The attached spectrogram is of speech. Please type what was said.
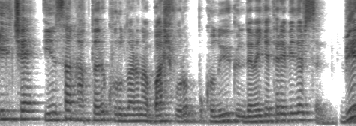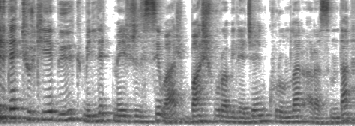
ilçe, insan hakları kurullarına başvurup bu konuyu gündeme getirebilirsin. Bir de Türkiye Büyük Millet Meclisi var. Başvurabileceğin kurumlar arasında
